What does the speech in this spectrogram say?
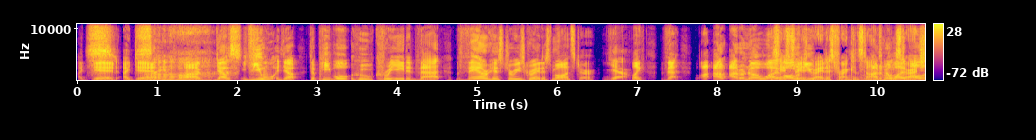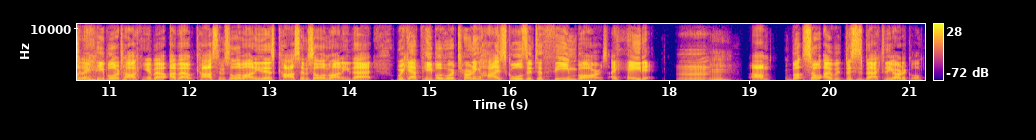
I did. I did. Same vibe. Yeah, Just- if you yeah, the people who created that, they're history's greatest monster. yeah. Like that. I, I, I don't know why It's all of history's you. greatest Frankenstein's I don't know monster. why all actually, of you people are talking about about Qassem Soleimani this, Qassem Soleimani that. We get people who are turning high schools into theme bars. I hate it. Mm. Mm. Um, but so I w- this is back to the article.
